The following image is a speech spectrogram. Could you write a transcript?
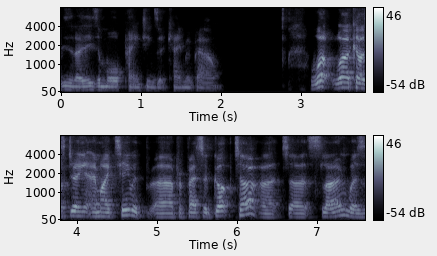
you know these are more paintings that came about. What work I was doing at MIT with uh, Professor Gupta at uh, Sloan was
